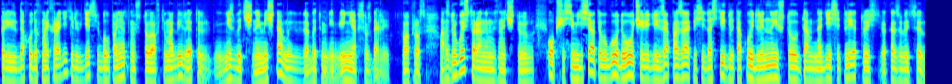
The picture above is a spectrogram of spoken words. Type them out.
при доходах моих родителей в детстве было понятно, что автомобиль – это несбыточная мечта, мы об этом и не обсуждали вопрос. А с другой стороны, мы, значит, общие 70-го года очереди за, по записи достигли такой длины, что там на 10 лет, то есть, оказывается,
